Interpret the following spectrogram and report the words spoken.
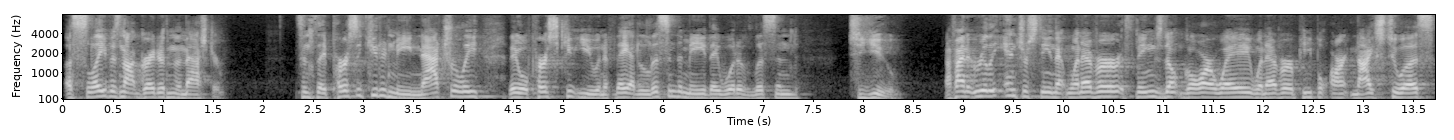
A slave is not greater than the master. Since they persecuted me, naturally they will persecute you, and if they had listened to me, they would have listened to you. I find it really interesting that whenever things don't go our way, whenever people aren't nice to us,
